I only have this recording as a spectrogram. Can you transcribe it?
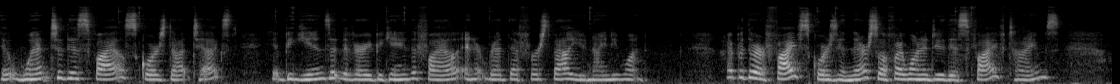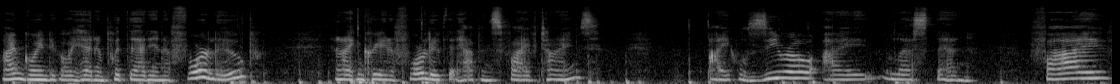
It went to this file, scores.txt. It begins at the very beginning of the file, and it read the first value, 91. Right, but there are five scores in there, so if I want to do this five times, I'm going to go ahead and put that in a for loop, and I can create a for loop that happens five times. i equals 0, i less than 5,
